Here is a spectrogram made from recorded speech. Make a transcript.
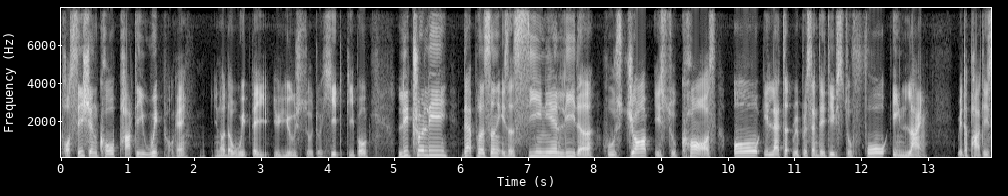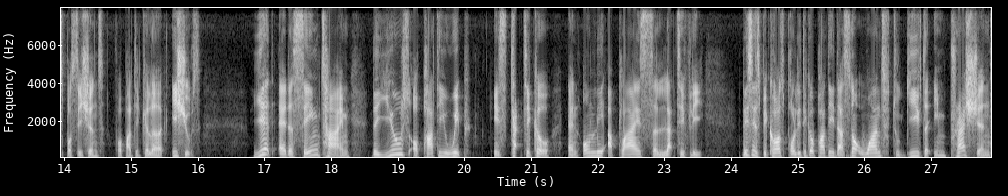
position called party whip, okay? You know, the whip that you use to, to hit people. Literally, that person is a senior leader whose job is to cause all elected representatives to fall in line with the party's positions for particular issues. Yet at the same time, the use of party whip is tactical and only applies selectively. This is because political party does not want to give the impression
